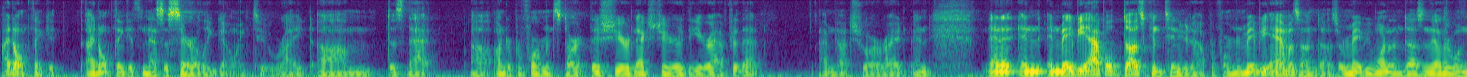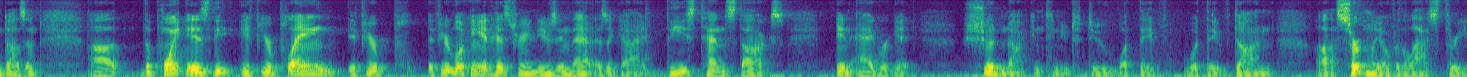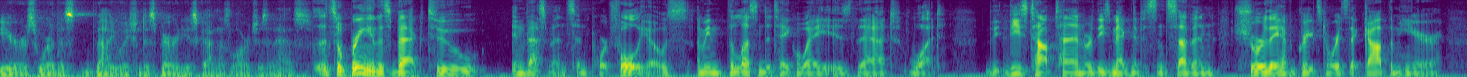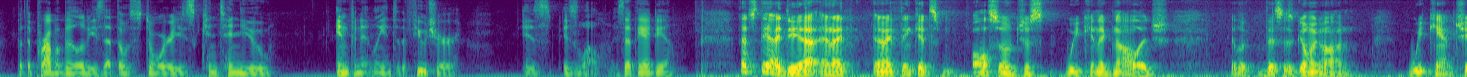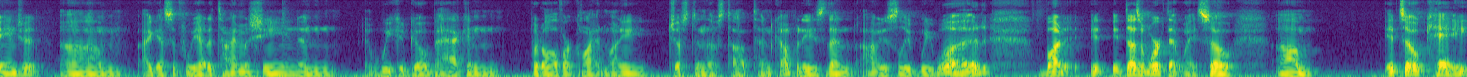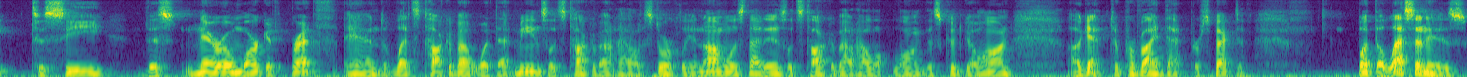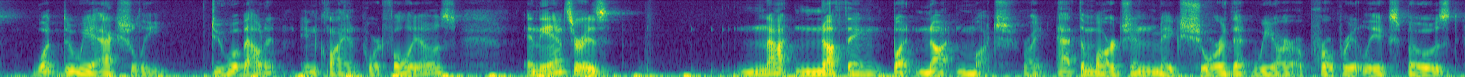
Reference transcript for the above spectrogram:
I don't think it. I don't think it's necessarily going to. Right? Um, does that uh, underperformance start this year, next year, the year after that? I'm not sure, right? And and and and maybe Apple does continue to outperform, and maybe Amazon does, or maybe one of them does and the other one doesn't. Uh, the point is, the if you're playing, if you're if you're looking at history and using that as a guide, these ten stocks in aggregate should not continue to do what they've what they've done. Uh, certainly over the last three years, where this valuation disparity has gotten as large as it has. So, bringing this back to investments and portfolios, I mean, the lesson to take away is that what? Th- these top 10 or these magnificent seven, sure, they have great stories that got them here, but the probabilities that those stories continue infinitely into the future is is low. Is that the idea? That's the idea, and I and I think it's also just we can acknowledge, hey, look, this is going on. We can't change it. Um, I guess if we had a time machine and we could go back and put all of our client money just in those top 10 companies, then obviously we would, but it, it doesn't work that way. So um, it's okay to see this narrow market breadth and let's talk about what that means. Let's talk about how historically anomalous that is. Let's talk about how long this could go on. Again, to provide that perspective. But the lesson is what do we actually do about it in client portfolios? And the answer is not nothing, but not much, right? At the margin, make sure that we are appropriately exposed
